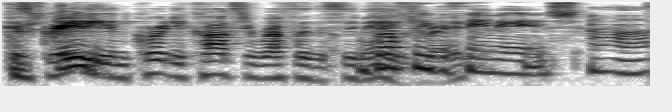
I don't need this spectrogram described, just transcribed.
because Grady and Courteney Cox are roughly the same roughly age, right? the same age. Uh-huh.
